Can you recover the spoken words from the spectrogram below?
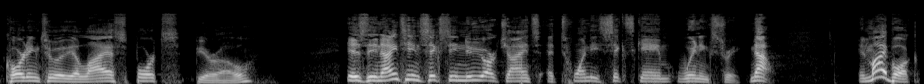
according to the Elias Sports Bureau, is the 1960 New York Giants at 26 game winning streak. Now, in my book,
